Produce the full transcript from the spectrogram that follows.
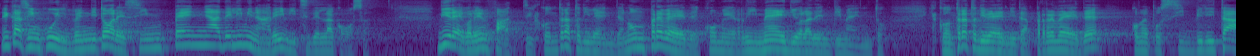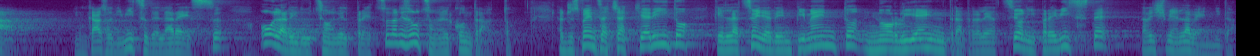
nei casi in cui il venditore si impegna ad eliminare i vizi della cosa. Di regola infatti il contratto di vendita non prevede come rimedio l'adempimento. Il contratto di vendita prevede come possibilità, in caso di vizio della res, o la riduzione del prezzo la risoluzione del contratto. La giustizia ci ha chiarito che l'azione di adempimento non rientra tra le azioni previste dalla disciplina della vendita.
